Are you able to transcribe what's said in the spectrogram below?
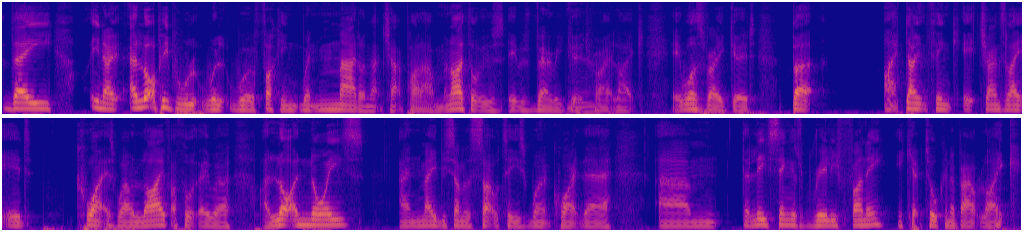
they, you know, a lot of people were, were fucking went mad on that Chat Pile album, and I thought it was it was very good, Yeah. right? Like it was very good, but I don't think it translated quite as well live. I thought they were a lot of noise, and maybe some of the subtleties weren't quite there. Um, the lead singer's really funny. He kept talking about like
